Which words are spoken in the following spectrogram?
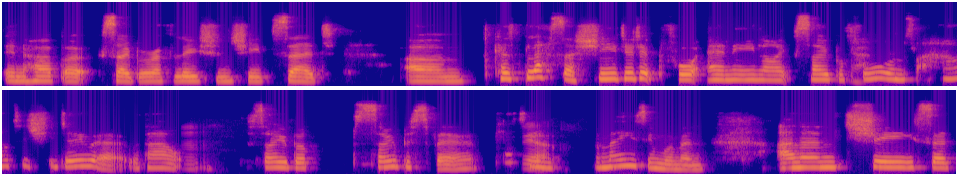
in her book, Sober Revolution, she'd said, because bless her, she did it before any like sober Yeah. forums. Like, how did she do it without Mm. sober sober sphere? Bloody Yeah. amazing woman. And then she said,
